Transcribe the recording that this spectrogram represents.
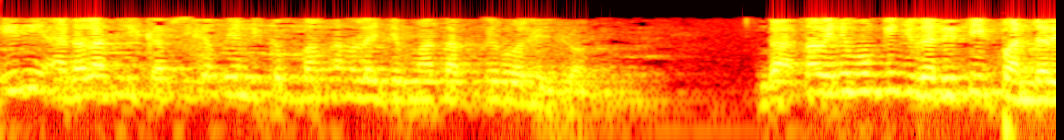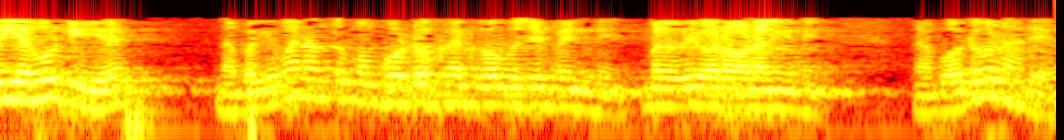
ini adalah sikap-sikap yang dikembangkan oleh jemaat takfir wal hijrah. Enggak tahu ini mungkin juga ditipan dari Yahudi ya. Nah, bagaimana untuk membodohkan kaum muslimin ini melalui orang-orang ini? Nah, bodohlah dia.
